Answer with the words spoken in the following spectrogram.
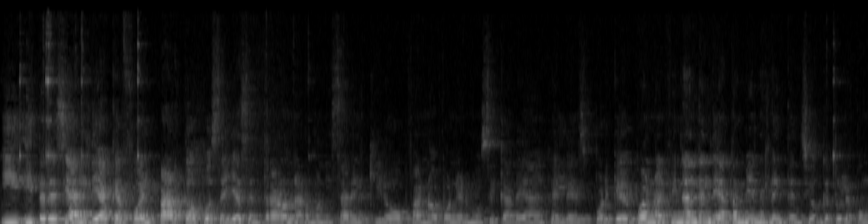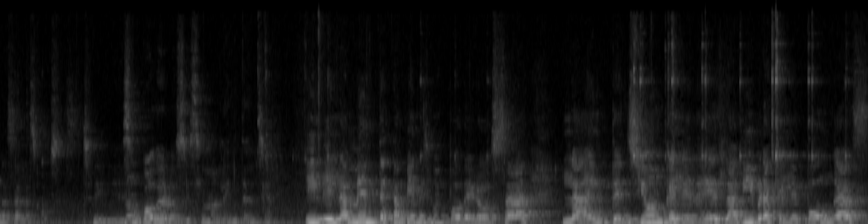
Y, te decía, el día que fue el parto, pues ellas entraron a armonizar el quirófano, a poner música de ángeles, porque bueno, al final del día también es la intención que tú le pongas a las cosas. Sí, es poderosísima la intención. Y, la mente también es muy poderosa, la intención que le des, la vibra que le pongas.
